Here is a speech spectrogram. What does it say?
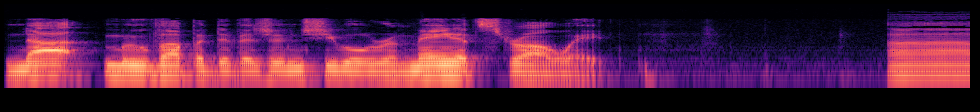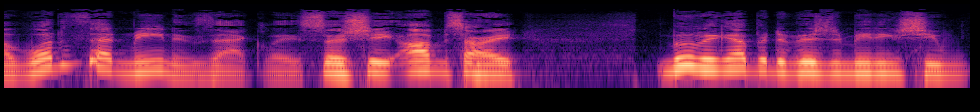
not move up a division. She will remain at strawweight. Uh, what does that mean exactly? So she, I'm sorry, moving up a division meaning she,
